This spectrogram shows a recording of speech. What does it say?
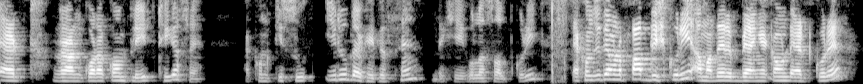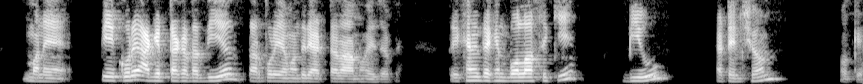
অ্যাড রান করা কমপ্লিট ঠিক আছে? এখন কিছু ইরো দেখাইতেছে, দেখি এগুলো সলভ করি। এখন যদি আমরা পাবলিশ করি, আমাদের ব্যাঙ্ক অ্যাকাউন্ট অ্যাড করে মানে পে করে আগের টাকাটা দিয়ে তারপরে আমাদের অ্যাডটা রান হয়ে যাবে। তো এখানে দেখেন বলা আছে কি? View attention okay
